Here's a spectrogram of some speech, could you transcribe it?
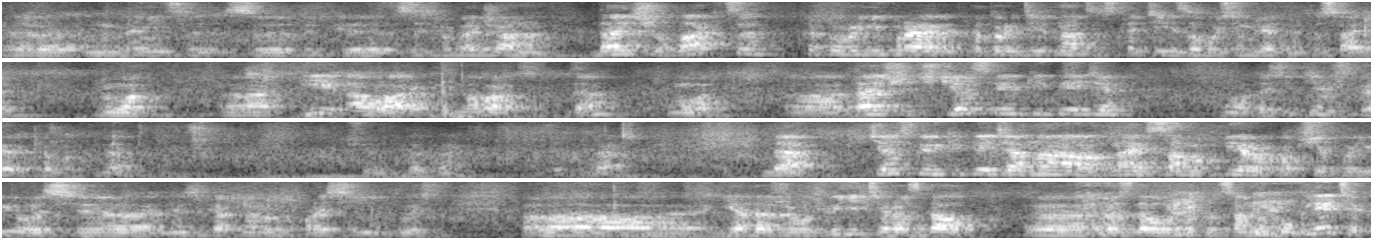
э, на границе с, э, с Азербайджаном. Дальше лакцы, которые не правят, которые 19 статей за 8 лет написали. Вот. Э, и авары, наварцы. Да? Вот. Э, дальше чеченская Википедия, вот, осетинская, да. Что это такое? Да. Да, чеченская Википедия, она одна из самых первых вообще появилась э, на языках народов России. То есть я даже, вот видите, раздал, раздал вот этот самый буклетик.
